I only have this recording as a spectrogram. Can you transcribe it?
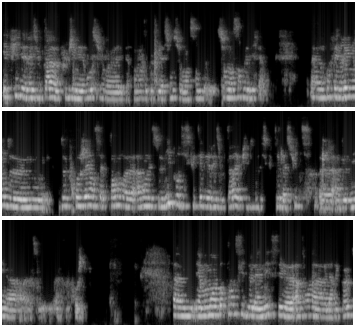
et puis des résultats plus généraux sur les performances des populations sur l'ensemble des fermes. donc on fait une réunion de, de projet en septembre avant les semis pour discuter des résultats et puis discuter de la suite à donner à ce projet. Euh, et un moment important aussi de l'année, c'est euh, avant la, récolte,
